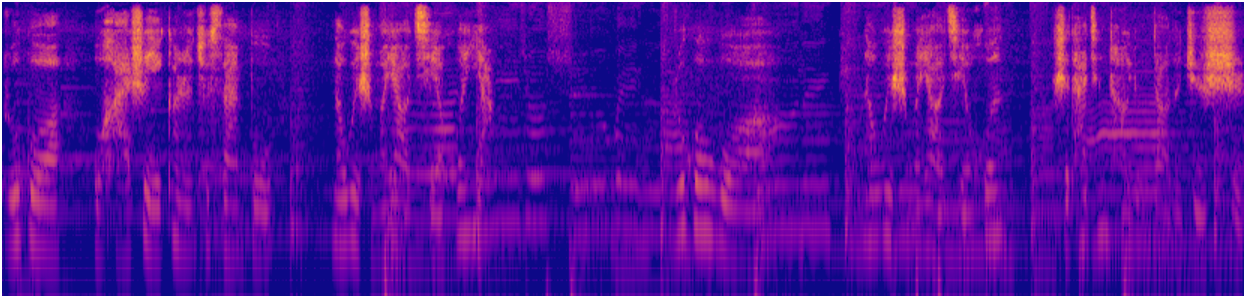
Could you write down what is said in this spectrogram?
如果我还是一个人去散步，那为什么要结婚呀？如果我，那为什么要结婚？是他经常用到的句式。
